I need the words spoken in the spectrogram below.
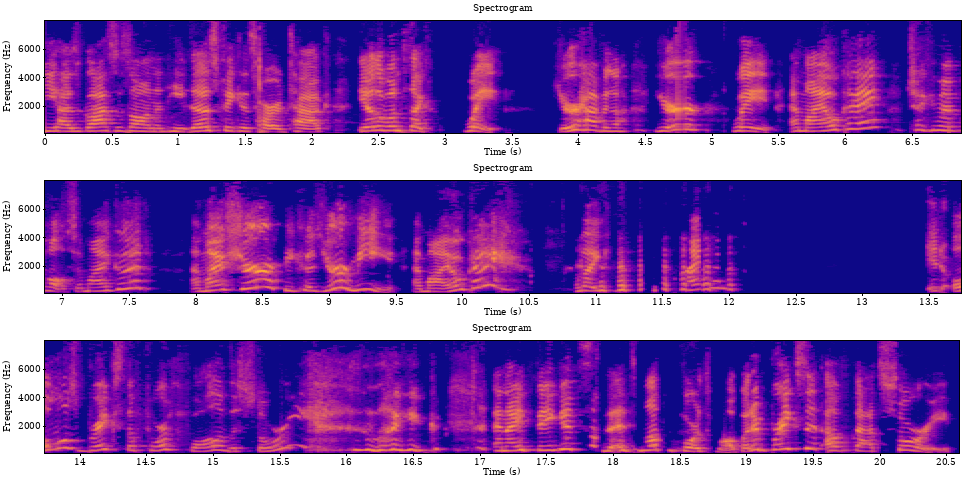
he has glasses on and he does fake his heart attack. The other one's like, wait, you're having a you're wait, am I okay? Checking my pulse. Am I good? Am I sure? Because you're me. Am I okay? Like of it almost breaks the fourth wall of the story. like and I think it's it's not the fourth wall, but it breaks it of that story.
